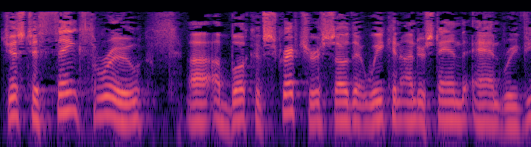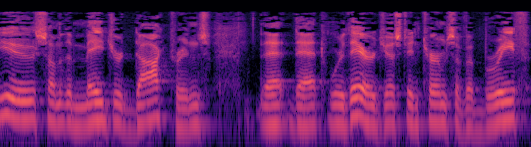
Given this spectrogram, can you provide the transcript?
just to think through uh, a book of scripture so that we can understand and review some of the major doctrines that, that were there just in terms of a brief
